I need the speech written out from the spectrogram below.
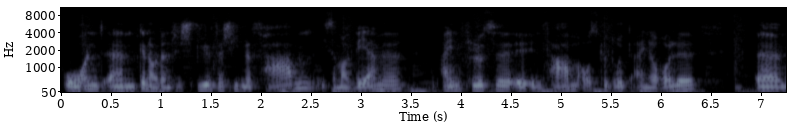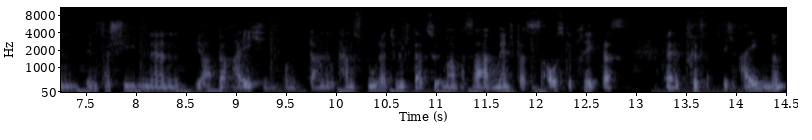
Und ähm, genau, dann spielen verschiedene Farben, ich sag mal Wärmeeinflüsse äh, in Farben ausgedrückt eine Rolle ähm, in verschiedenen ja, Bereichen. Und dann kannst du natürlich dazu immer was sagen, Mensch, das ist ausgeprägt, das äh, trifft auf dich ein. Ne?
